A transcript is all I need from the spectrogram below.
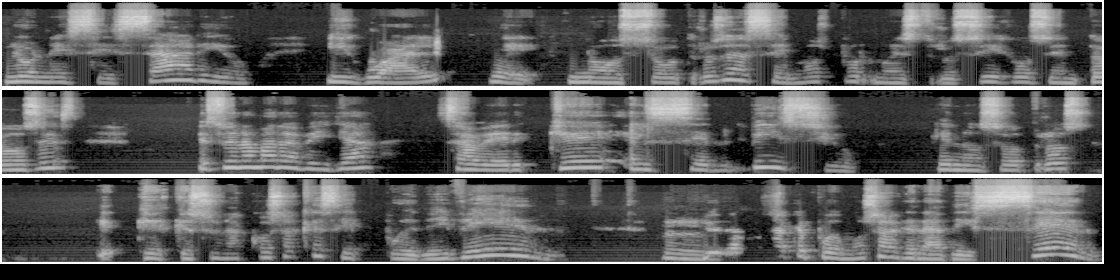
lo necesario, igual que nosotros hacemos por nuestros hijos. Entonces, es una maravilla saber que el servicio que nosotros, que, es una cosa que se puede ver, mm. es una cosa que podemos agradecer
